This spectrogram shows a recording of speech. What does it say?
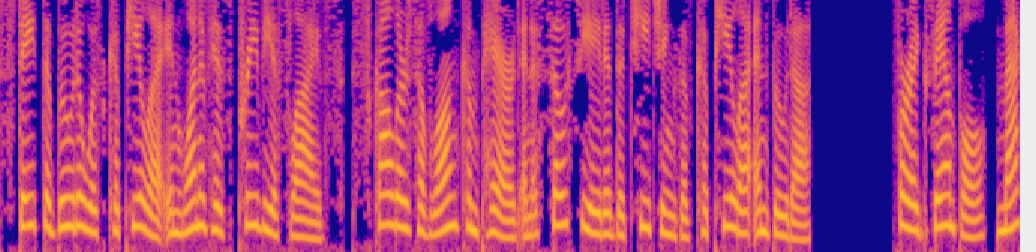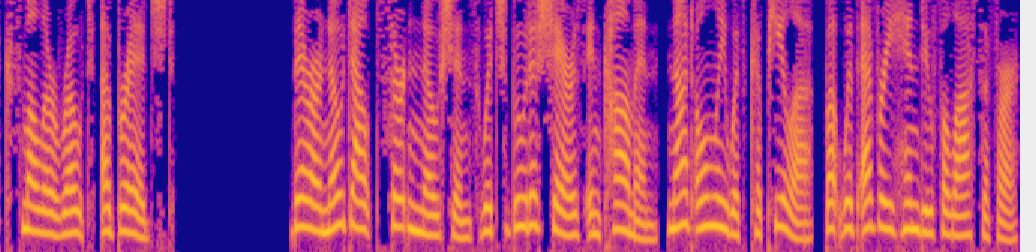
state the Buddha was Kapila in one of his previous lives. Scholars have long compared and associated the teachings of Kapila and Buddha. For example, Max Muller wrote abridged, there are no doubt certain notions which Buddha shares in common, not only with Kapila, but with every Hindu philosopher.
